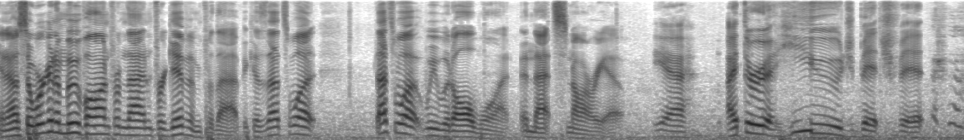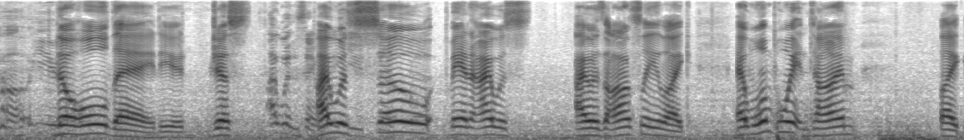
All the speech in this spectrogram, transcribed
You know, so we're going to move on from that and forgive him for that because that's what that's what we would all want in that scenario. Yeah, I threw a huge bitch fit the whole day, dude. Just I wouldn't say I was so man. I was, I was honestly like, at one point in time, like,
